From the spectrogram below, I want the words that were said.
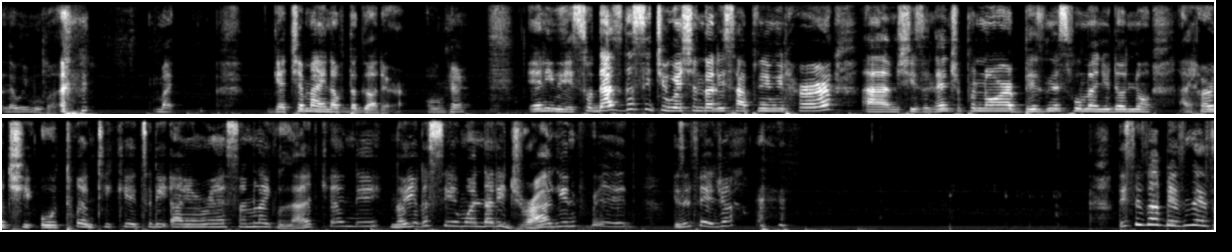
Let me move on. My, get your mind off the gutter. Okay anyway, so that's the situation that is happening with her. Um, she's an entrepreneur, businesswoman. You don't know. I heard she owed 20k to the IRS. I'm like, lad Kandi. No, you're the same one that is dragging Fred. Is it Phaedra? this is a business.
